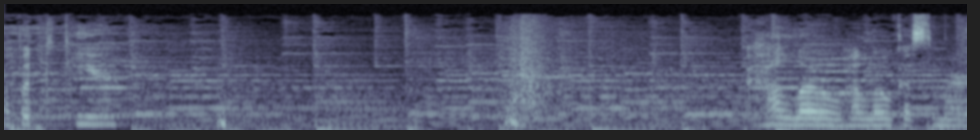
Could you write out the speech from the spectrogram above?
I'll put it here. Hello, hello customer.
